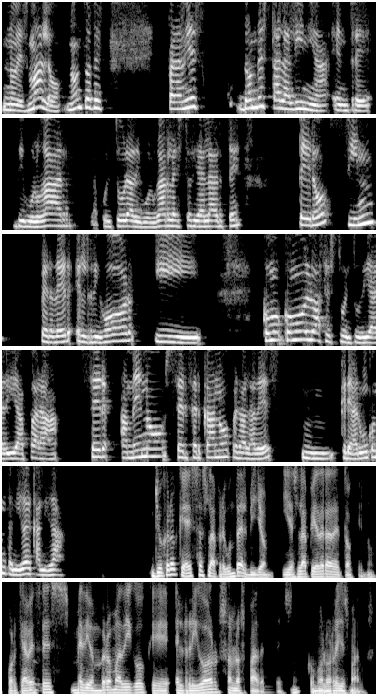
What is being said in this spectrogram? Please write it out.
no es malo, ¿no? Entonces, para mí es dónde está la línea entre divulgar la cultura, divulgar la historia del arte, pero sin perder el rigor y cómo, cómo lo haces tú en tu día a día para ser ameno, ser cercano, pero a la vez mm, crear un contenido de calidad. Yo creo que esa es la pregunta del millón y es la piedra de toque, ¿no? Porque a mm. veces, medio en broma, digo que el rigor son los padres, como los Reyes Magos.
